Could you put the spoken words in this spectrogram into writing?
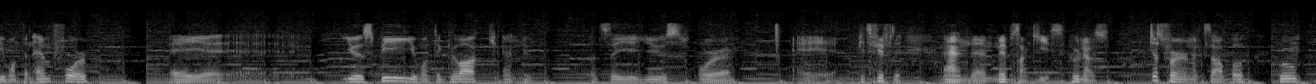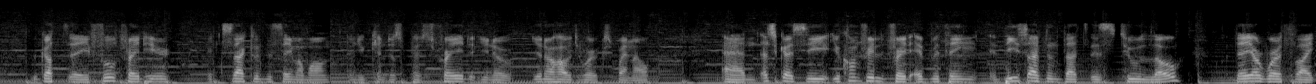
you want an M4, a uh, USP, you want a Glock, and let's say you use, or a, a P250, and uh, maybe some keys, who knows. Just for an example, boom, we got a full trade here, exactly the same amount, and you can just press trade, you know, you know how it works by now. And as you guys see, you can't really trade everything. These items that is too low, they are worth like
